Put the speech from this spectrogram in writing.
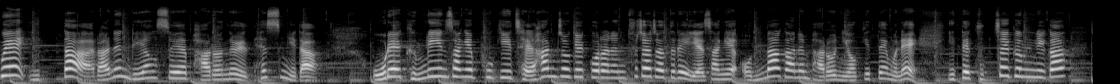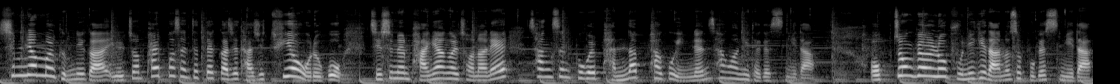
꽤 있다라는 뉘앙스의 발언을 했습니다. 올해 금리 인상의 폭이 제한적일 거라는 투자자들의 예상에 엇나가는 발언이었기 때문에 이때 국채 금리가 10년물 금리가 1.8%대까지 다시 튀어오르고 지수는 방향을 전환해 상승폭을 반납하고 있는 상황이 되겠습니다. 업종별로 분위기 나눠서 보겠습니다.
